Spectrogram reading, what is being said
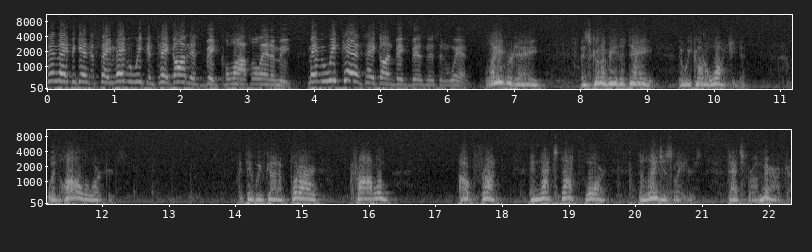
Then they begin to say, maybe we can take on this big, colossal enemy. Maybe we can take on big business and win. Labor Day is going to be the day that we go to Washington with all the workers. I think we've got to put our problem out front, and that's not for the legislators. That's for America.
